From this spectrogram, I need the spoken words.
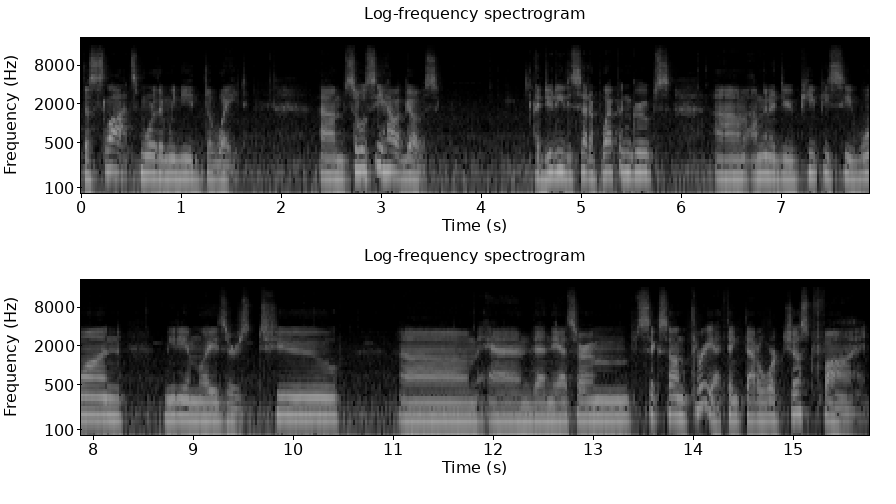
the slots more than we need the weight. Um, so we'll see how it goes. I do need to set up weapon groups. Um, I'm going to do PPC 1, medium lasers 2, um, and then the SRM 6 on 3. I think that'll work just fine.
